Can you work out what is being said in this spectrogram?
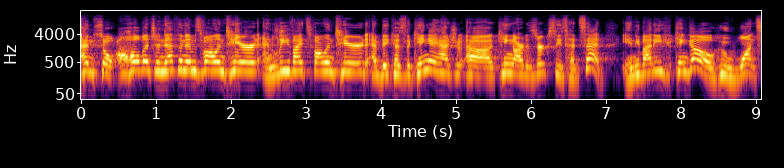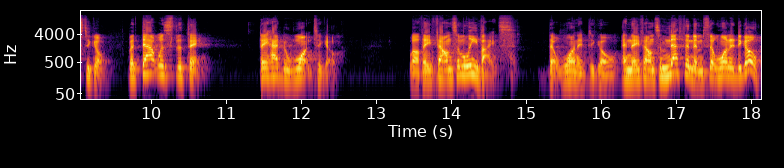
And so a whole bunch of Nethinims volunteered and Levites volunteered. And because the king, Ahaz, uh, king Artaxerxes had said, anybody can go who wants to go. But that was the thing. They had to want to go. Well, they found some Levites that wanted to go, and they found some Nethinims that wanted to go.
